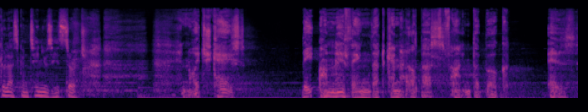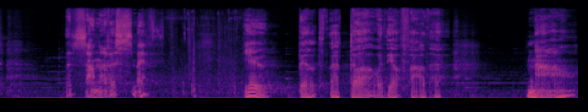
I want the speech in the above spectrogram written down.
Nicholas continues his search. In which case, the only thing that can help us find the book is the son of a smith. You built that door with your father. Now,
